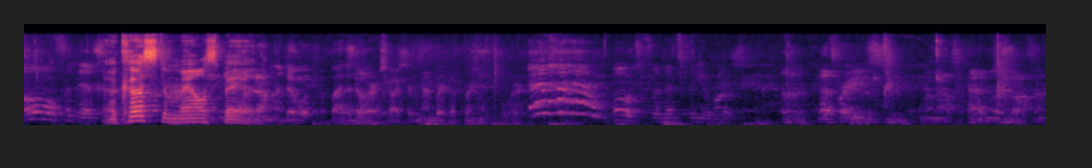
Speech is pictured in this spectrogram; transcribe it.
Oh, for this. A custom mouse Put it pad. on the door, by the door, so I can remember to bring it to her. Oh, it's for that's for your work. Mm-hmm. That's where I use my mouse pad most often.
